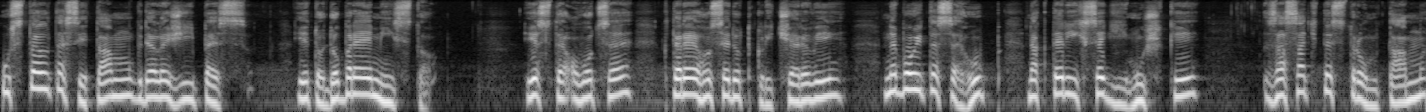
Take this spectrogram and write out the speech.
Ustelte si tam, kde leží pes. Je to dobré místo. Jeste ovoce, kterého se dotkli červy, nebojte se hub, na kterých sedí mušky, zasaďte strom tam,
